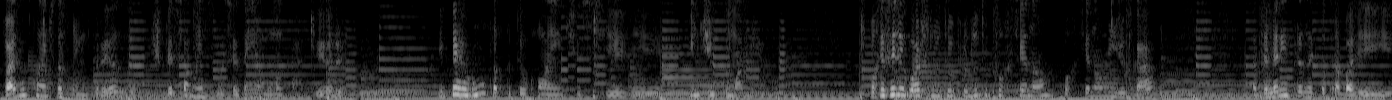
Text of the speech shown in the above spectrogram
Vai no cliente da tua empresa, especialmente se você tem alguma carteira, e pergunta para o teu cliente se ele indica um amigo. Porque se ele gosta do teu produto, por que não? Por que não indicar? Na primeira empresa que eu trabalhei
